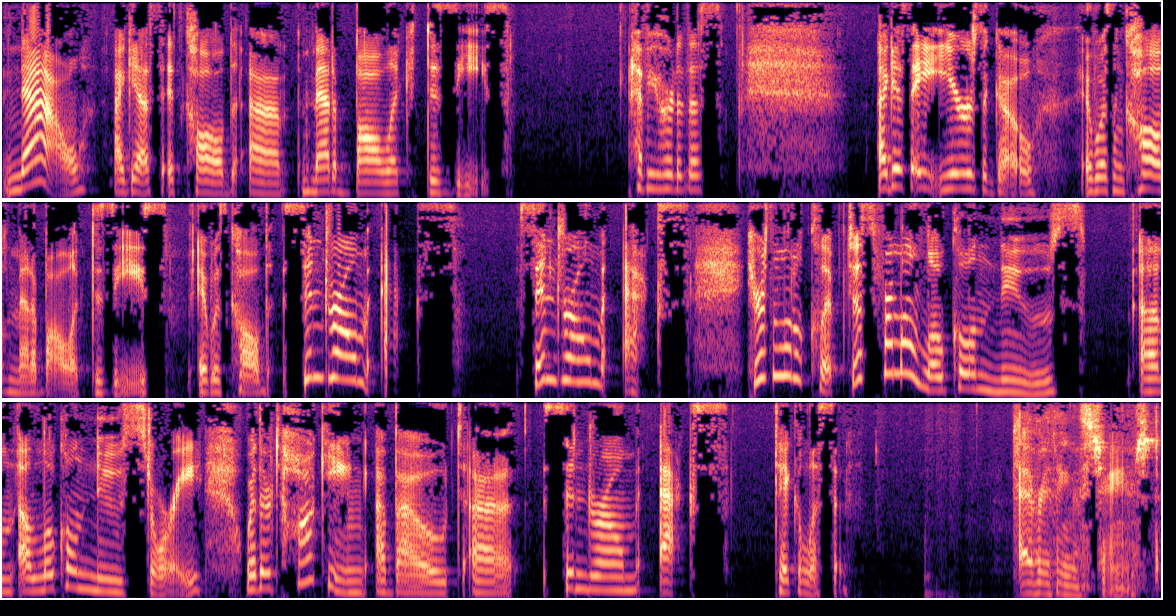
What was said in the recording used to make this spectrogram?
now, I guess it's called uh, metabolic disease? Have you heard of this? I guess eight years ago, it wasn't called metabolic disease. It was called Syndrome X. Syndrome X. Here's a little clip just from a local news a, a, local news story where they're talking about uh, Syndrome X. Take a listen. Everything has changed.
